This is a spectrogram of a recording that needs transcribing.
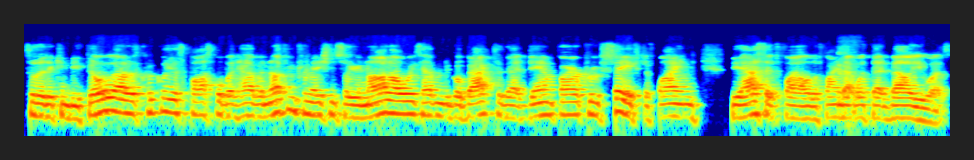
so that it can be filled out as quickly as possible, but have enough information so you're not always having to go back to that damn fireproof safe to find the asset file to find out what that value was.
